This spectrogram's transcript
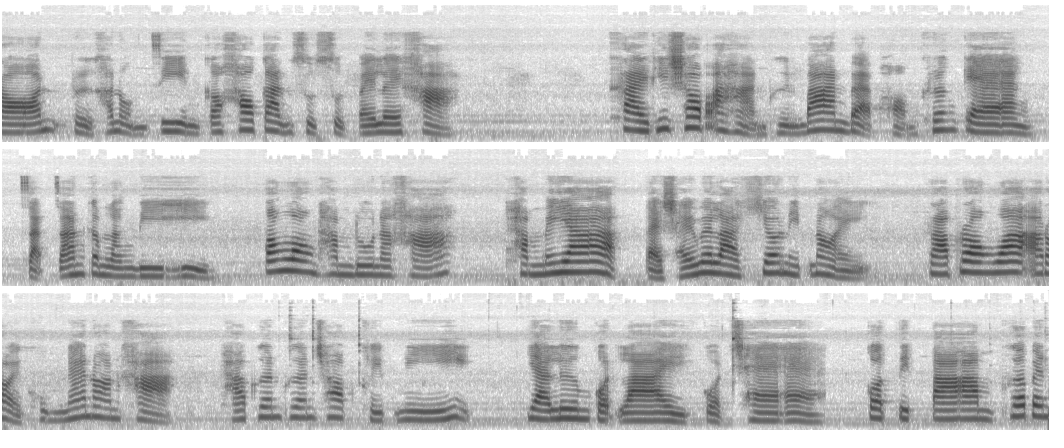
ร้อนๆ หรือขนมจีนก็เข้ากันสุดๆ ไปเลยค่ะ ใครที่ชอบอาหารพื้นบ้านแบบหอมเครื่องแกง จัดจ้านกำลังดี ต้องลองทำดูนะคะ ทำไม่ยากแต่ใช้เวลาเคี่ยวนิดหน่อย รับรองว่าอร่อยคุ้มแน่นอนค่ะ ถ้าเพื่อนๆชอบคลิปนี้ อย่าลืมกดไลค์กดแชร์ กดติดตามเพื่อเป็น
